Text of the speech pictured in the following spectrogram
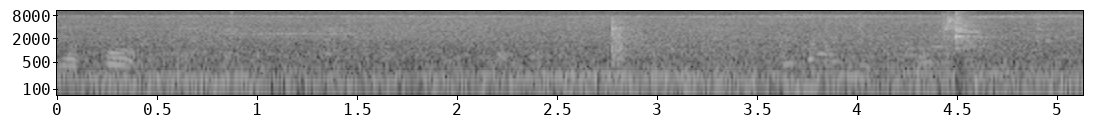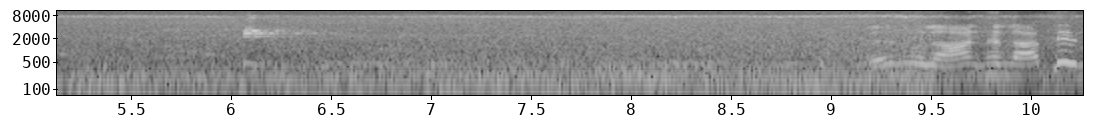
Ingat po. Ayun, unahan na natin.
